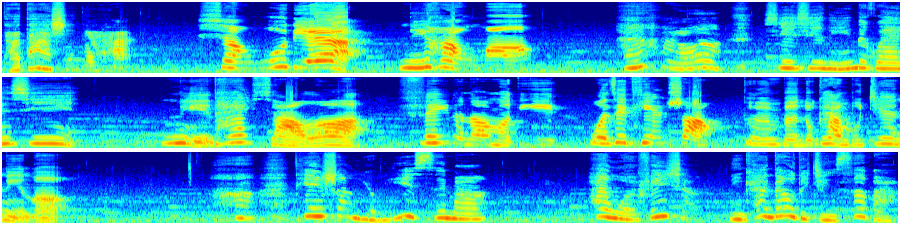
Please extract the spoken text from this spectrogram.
它大声地喊：“小蝴蝶，你好吗？”很好，谢谢您的关心。你太小了，飞得那么低，我在天上根本都看不见你呢。哈，天上有意思吗？和我分享你看到的景色吧。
